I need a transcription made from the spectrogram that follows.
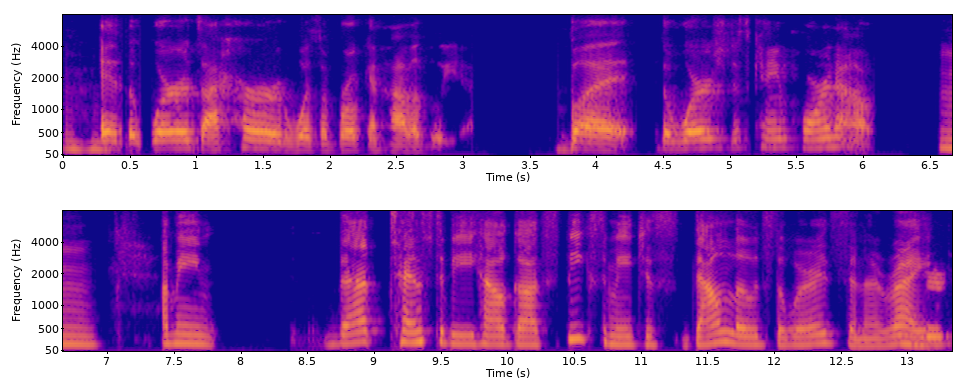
Mm-hmm. And the words I heard was a broken hallelujah. But the words just came pouring out. Mm. I mean, that tends to be how God speaks to me, just downloads the words and I write. Mm-hmm.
